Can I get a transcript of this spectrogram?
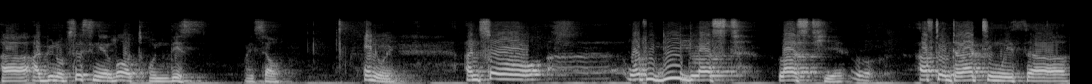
Uh, I've been obsessing a lot on this myself. Anyway, and so uh, what we did last last year, uh, after interacting with uh,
